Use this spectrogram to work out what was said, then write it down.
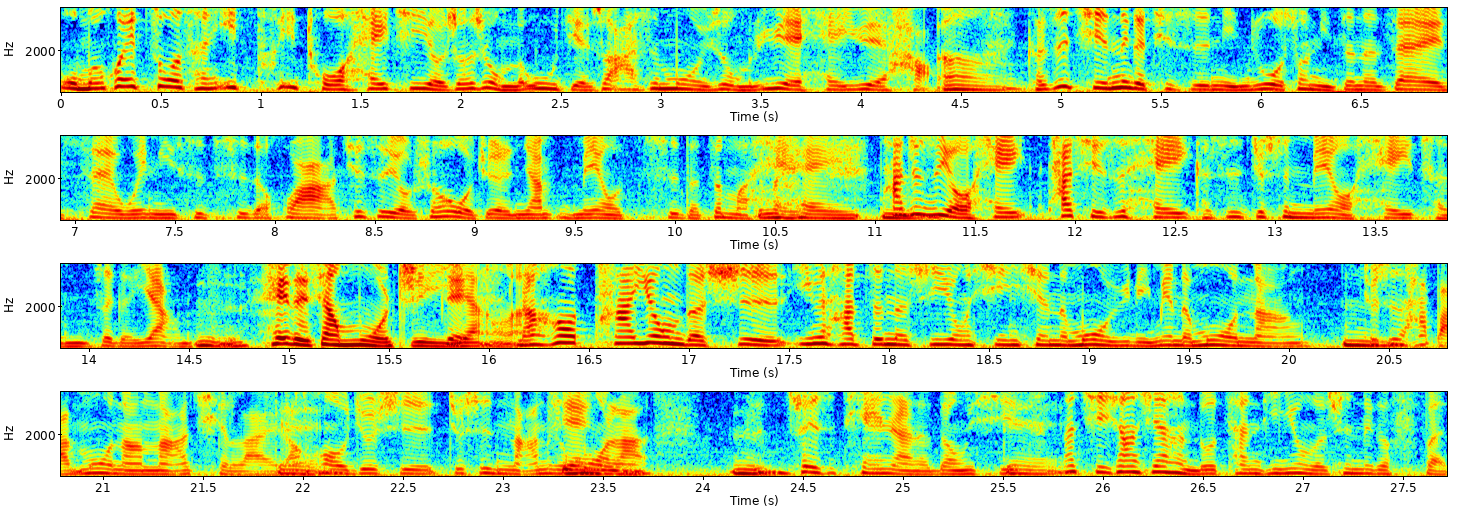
我们会做成一一坨黑，其实有时候是我们的误解，说啊是墨鱼，说我们越黑越好。嗯，可是其实那个其实你如果说你真的在在威尼斯吃的话，其实有时候我觉得人家没有吃的这么黑，它就是有黑，它其实是黑，可是就是没有黑成这个样子，嗯、黑的像墨汁一样。然后它用的是，因为它真的是用新鲜的墨鱼里面的墨囊，嗯、就是他把墨囊拿起来，然后就是就是拿那个墨囊。嗯，所以是天然的东西。那其实像现在很多餐厅用的是那个粉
